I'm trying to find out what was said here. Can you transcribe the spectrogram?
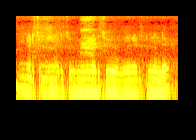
മീനടിച്ചു മീനടിച്ചു മീനടിച്ചു മീനടിക്കുന്നുണ്ട്.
